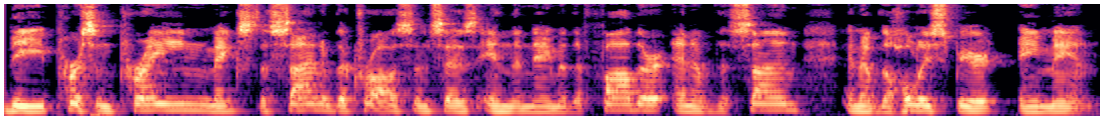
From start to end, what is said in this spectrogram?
the person praying makes the sign of the cross and says, In the name of the Father and of the Son and of the Holy Spirit, Amen.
